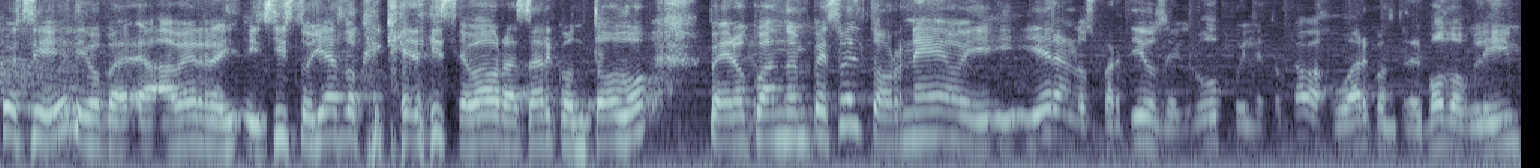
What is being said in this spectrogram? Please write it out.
Pues sí, digo, a ver, insisto, ya es lo que queda y se va a abrazar con todo, pero cuando empezó el torneo y, eran los partidos de grupo y le tocaba jugar contra el Bodo Glim,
